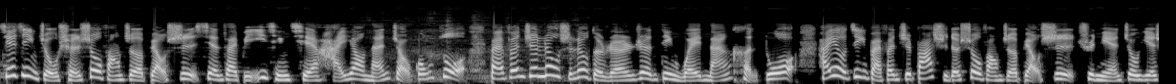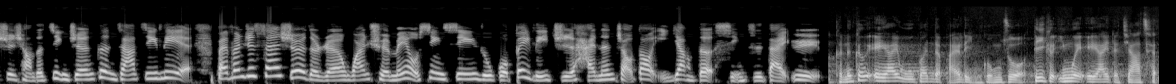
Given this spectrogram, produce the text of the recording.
接近九成受访者表示，现在比疫情前还要难找工作。百分之六十六的人认定为难很多，还有近百分之八十的受访者表示，去年就业市场的竞争更加激烈。百分之三十二的人完全没有信心，如果被离职还能找到一样的薪资待遇。可能跟 AI 无关的白领工作，第一个因为 AI 的加成。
